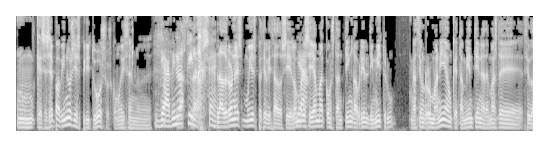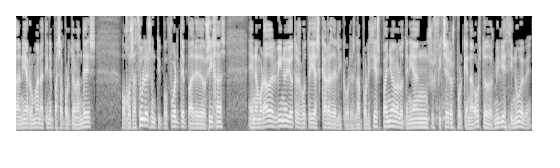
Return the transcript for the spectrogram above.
Mm, que se sepa vinos y espirituosos, como dicen. eh, Ya, vinos la- finos. la- eh. ladrones muy especializados, sí. El hombre Ya. se llama Constantín Gabriel Dimitru, nació en Rumanía, aunque también tiene, además de ciudadanía rumana, tiene pasaporte holandés. Ojos azules, un tipo fuerte, padre de dos hijas, enamorado del vino y de otras botellas caras de licores. La policía española lo tenían en sus ficheros porque en agosto de 2019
